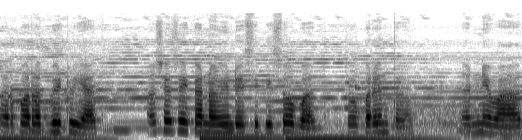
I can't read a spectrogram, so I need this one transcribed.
तर परत भेटूयात अशाच एका नवीन रेसिपीसोबत तोपर्यंत धन्यवाद.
